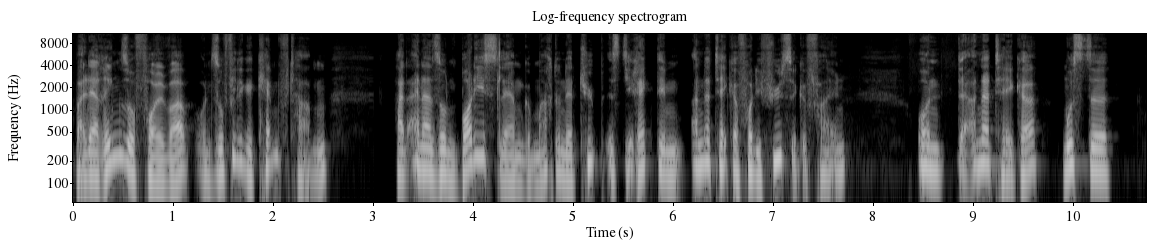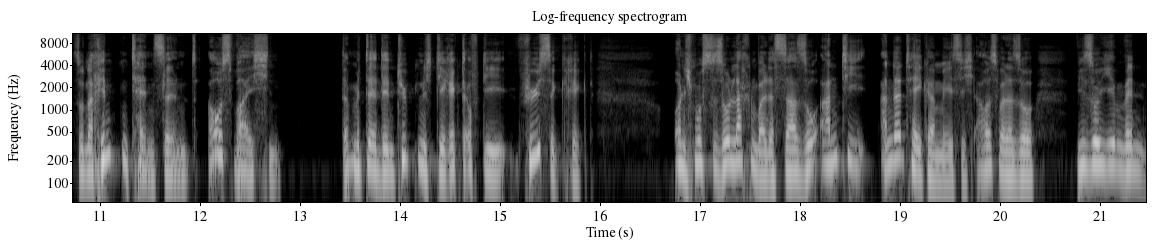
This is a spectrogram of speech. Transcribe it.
weil der Ring so voll war und so viele gekämpft haben, hat einer so einen Bodyslam gemacht und der Typ ist direkt dem Undertaker vor die Füße gefallen. Und der Undertaker musste so nach hinten tänzelnd ausweichen, damit er den Typen nicht direkt auf die Füße kriegt. Und ich musste so lachen, weil das sah so anti-Undertaker-mäßig aus, weil er so, wie so jedem, wenn,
